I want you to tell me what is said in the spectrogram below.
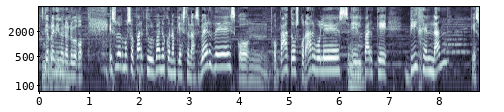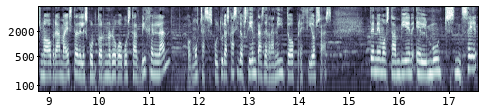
Estoy aprendiendo noruego. Es un hermoso parque urbano con amplias zonas verdes, con, con patos, con árboles. El parque Vigenland, que es una obra maestra del escultor noruego Gustav Vigenland, con muchas esculturas, casi 200 de granito, preciosas. Tenemos también el Munchset,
